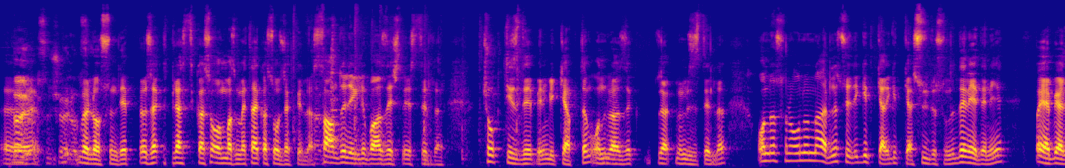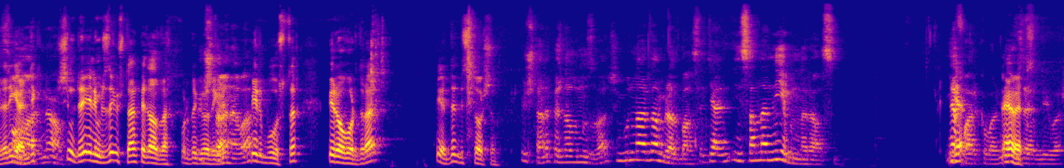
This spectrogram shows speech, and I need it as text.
Ee, Böyle olsun, şöyle olsun. Böyle olsun diye. Özellikle plastik kasa olmaz, metal kasa olacak dediler. Sound'u ile ilgili bazı eleştiriler istediler. Çok tizdi benim ilk yaptığım. Onu biraz da düzeltmemizi istediler. Ondan sonra onun haricinde sürekli git gel git gel stüdyosunda deneye deneye bayağı bir yerlere Son geldik. Şimdi elimizde 3 tane pedal var. Burada gördüğünüz gibi. Bir booster, bir overdrive, bir de distortion. Üç tane pedalımız var. Şimdi bunlardan biraz bahset. Yani insanlar niye bunları alsın? Ne Ya- farkı var? Ne evet. özelliği var?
